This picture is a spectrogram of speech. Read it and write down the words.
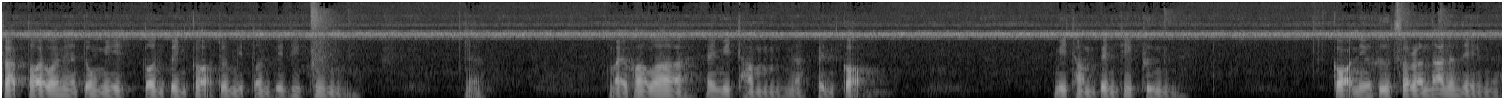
ตรัสต่อยว่าเนี่ยจงมีตนเป็นเกาะจนมีตนเป็นที่พึ่งนะหมายความว่าให้มีธรรมนะเป็นเกาะ มีธรรมเป็นที่พึ่ง เกาะนี่ก็คือสารณะนั่นเองนะ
